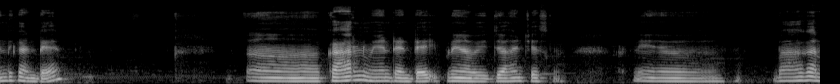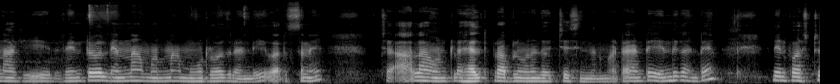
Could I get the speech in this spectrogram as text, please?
ఎందుకంటే కారణం ఏంటంటే ఇప్పుడు నేను అవి జాయిన్ చేసుకుని నేను బాగా నాకు రెండు రోజులు నిన్న మొన్న మూడు రోజులండి వరుసనే చాలా ఒంట్లో హెల్త్ ప్రాబ్లం అనేది వచ్చేసింది అనమాట అంటే ఎందుకంటే నేను ఫస్ట్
